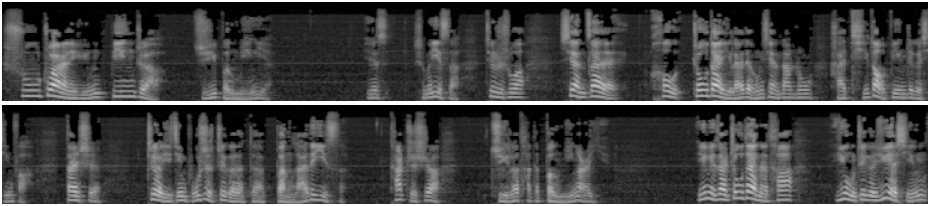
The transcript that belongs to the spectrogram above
书传云兵者，举本名也。”也是什么意思啊？就是说，现在后周代以来的文献当中还提到兵这个刑法，但是这已经不是这个的本来的意思，他只是啊举了他的本名而已。因为在周代呢，他用这个月刑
